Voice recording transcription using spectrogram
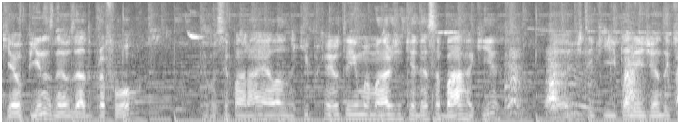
que é o pinus, né, usado para forro. Eu vou separar elas aqui porque aí eu tenho uma margem que é dessa barra aqui, ó. A gente tem que ir planejando aqui,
